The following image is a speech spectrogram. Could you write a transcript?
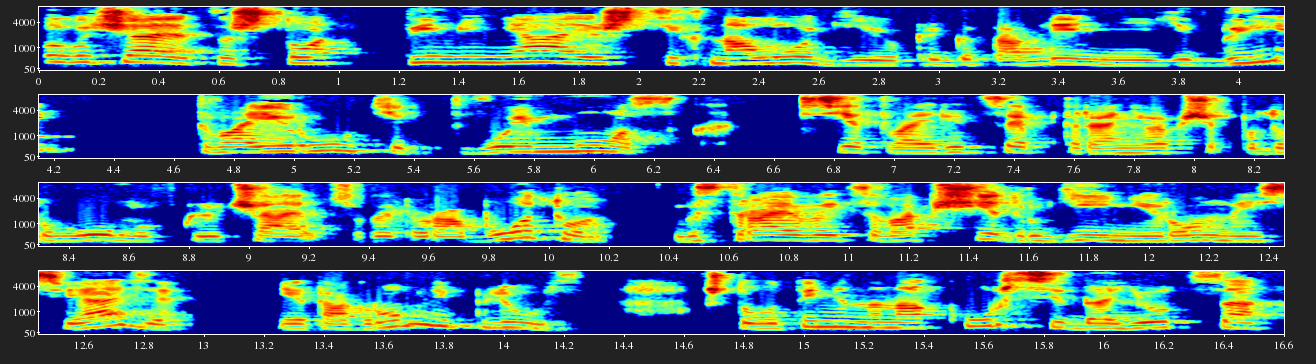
получается, что ты меняешь технологию приготовления еды, твои руки, твой мозг, все твои рецепторы, они вообще по-другому включаются в эту работу, выстраиваются вообще другие нейронные связи, и это огромный плюс, что вот именно на курсе дается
